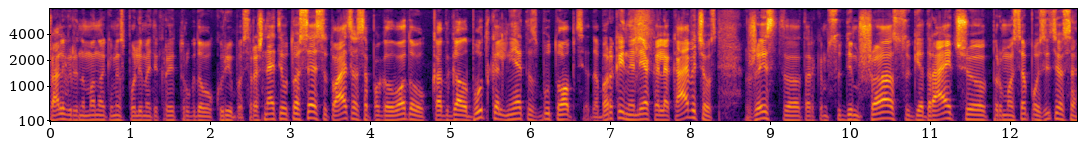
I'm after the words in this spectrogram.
Žalgrinu mano akimis polime tikrai trukdavo kūrybos. Ir aš net jau tose situacijose pagalvodavau, kad galbūt kalnėtis būtų opcija. Dabar, kai nelieka Lekavičiaus, žaisti, tarkim, su Dimša, su Gedraičiu pirmose pozicijose,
